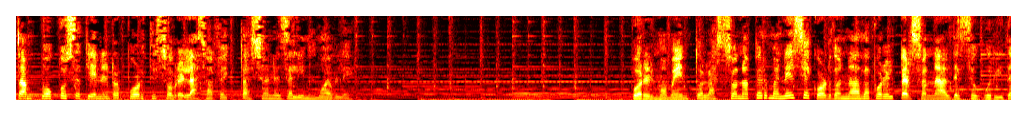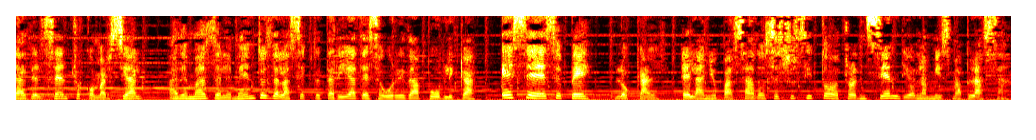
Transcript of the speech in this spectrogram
tampoco se tienen reportes sobre las afectaciones del inmueble. Por el momento la zona permanece acordonada por el personal de seguridad del centro comercial, además de elementos de la Secretaría de Seguridad Pública, SSP, local. El año pasado se suscitó otro incendio en la misma plaza.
